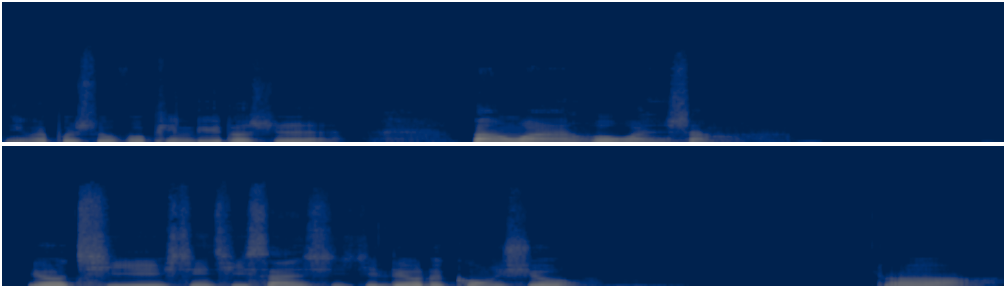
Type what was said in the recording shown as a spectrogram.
因为不舒服频率都是傍晚或晚上，尤其星期三、星期六的共修，啊，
